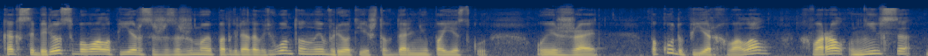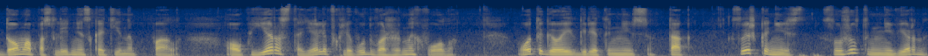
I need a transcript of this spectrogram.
Как соберется, бывало, Пьер за женой подглядывать, вон он и врет ей, что в дальнюю поездку уезжает. Покуда Пьер хвалал, хворал у Нильса, дома последняя скотина попала, а у Пьера стояли в хлеву два жирных вола. Вот и говорит Грета Нильсу, так, слышь-ка, Нильс, служил ты мне верно,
